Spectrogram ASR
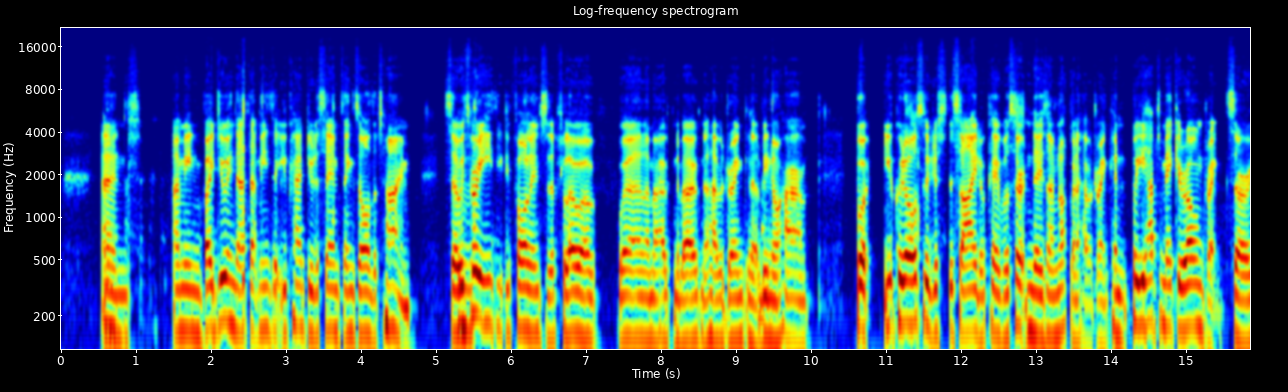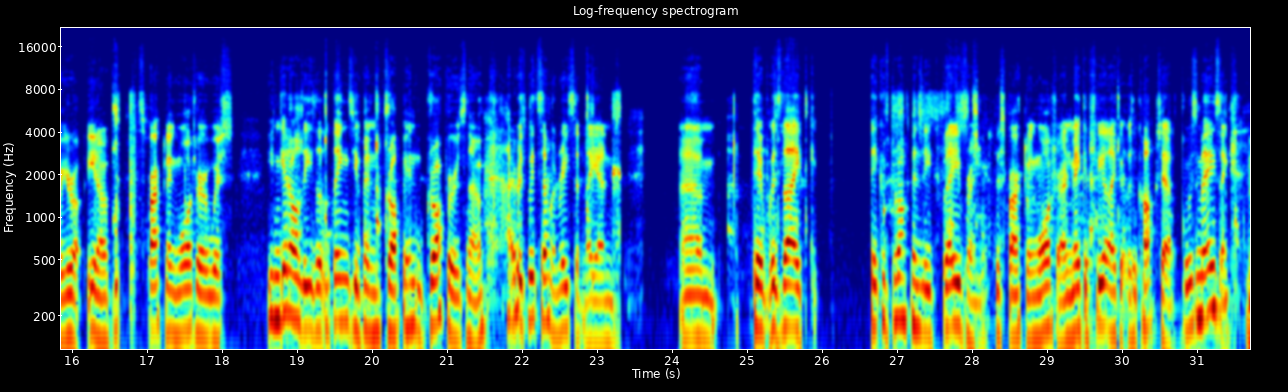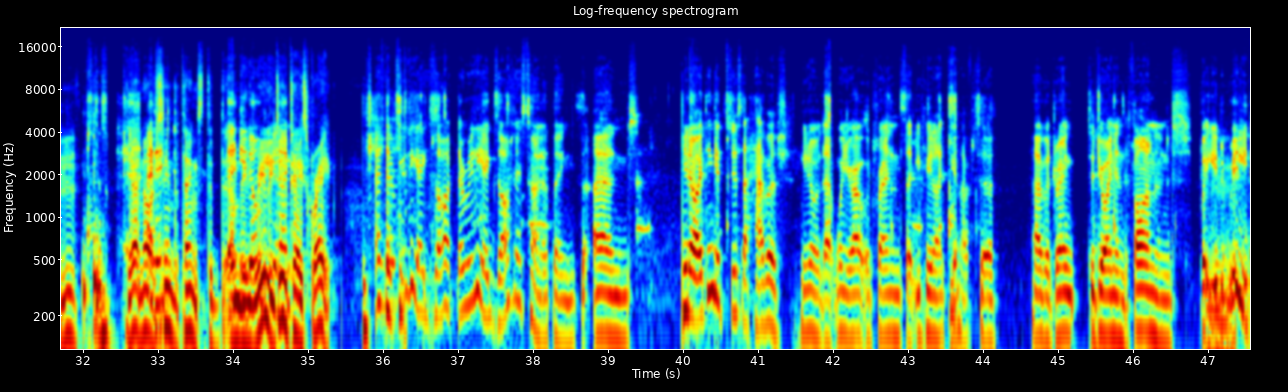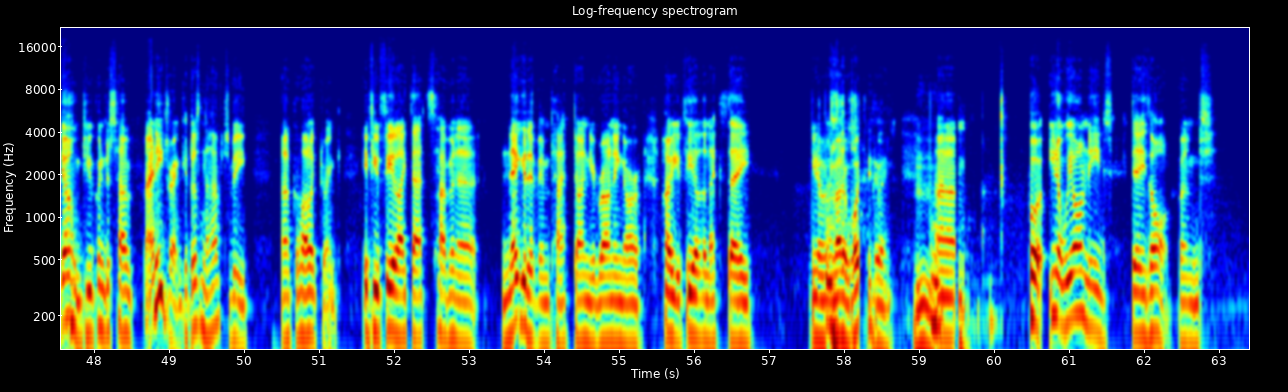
Mm. And I mean, by doing that, that means that you can't do the same things all the time. So it's mm. very easy to fall into the flow of, well, I'm out and about and I'll have a drink and it'll be no harm. But you could also just decide, okay, well, certain days I'm not going to have a drink, and but you have to make your own drinks or your, you know, sparkling water with. You can get all these little things you can drop in droppers now. I was with someone recently, and um, it was like they could drop in these flavoring the sparkling water and make it feel like it was a cocktail. It was amazing, Yeah, no, I've seen the things, th- and they really do like- taste great. and they're really exotic. They're really exotic kind of things, and you know, I think it's just a habit. You know, that when you're out with friends, that you feel like you have to have a drink to join in the fun, and but you really don't. You can just have any drink. It doesn't have to be alcoholic drink if you feel like that's having a negative impact on your running or how you feel the next day. You know, no matter what you're doing. Um, but you know, we all need days off and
